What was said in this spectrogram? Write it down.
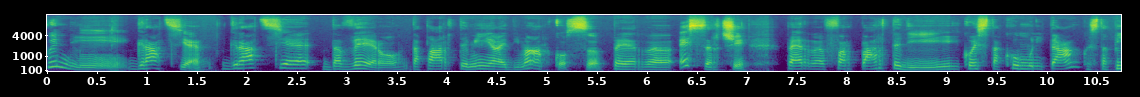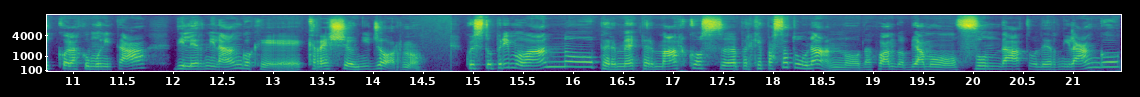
Quindi grazie, grazie davvero da parte mia e di Marcos per esserci, per far parte di questa comunità, questa piccola comunità di Lernilango che cresce ogni giorno. Questo primo anno per me, per Marcos, perché è passato un anno da quando abbiamo fondato l'Ernilango,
